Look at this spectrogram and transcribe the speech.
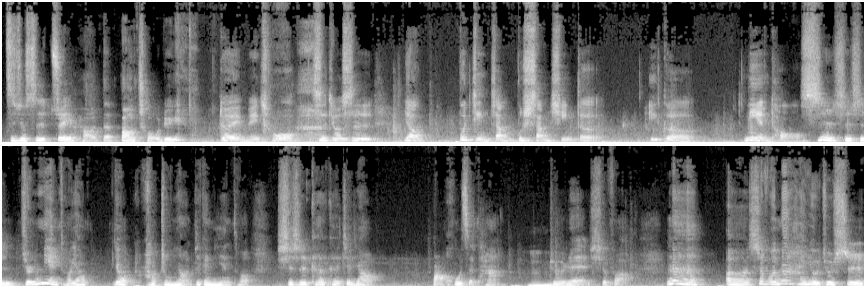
这就是最好的报酬率。对，没错，这就是要不紧张、不伤心的一个念头。是是是，就是念头要要好重要，这个念头时时刻刻就要保护着它。嗯，对不对，师傅？那呃，师傅，那还有就是，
